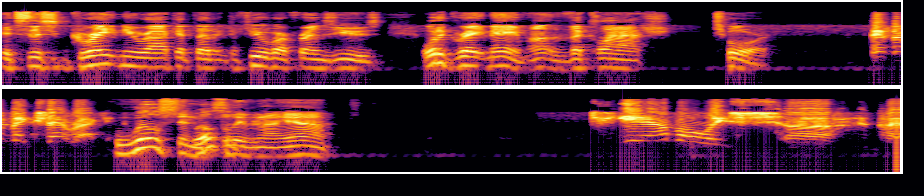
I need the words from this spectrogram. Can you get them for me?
It's this great new racket that a few of our friends use. What a great name, huh? The Clash Tour. Who makes that racket? Wilson, Wilson. believe it or not, yeah. Yeah, I've always, uh, I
